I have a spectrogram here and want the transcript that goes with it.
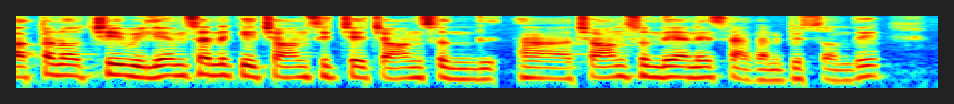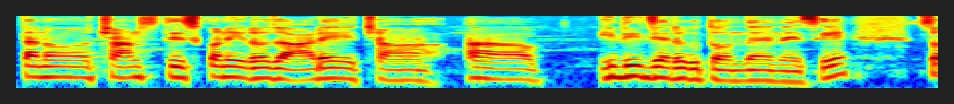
పక్కన వచ్చి విలియమ్సన్కి ఛాన్స్ ఇచ్చే ఛాన్స్ ఉంది ఛాన్స్ ఉంది అనేసి నాకు అనిపిస్తుంది. తను ఛాన్స్ తీసుకొని ఈరోజు ఆడే ఛా ఇది జరుగుతుంది అనేసి. సో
